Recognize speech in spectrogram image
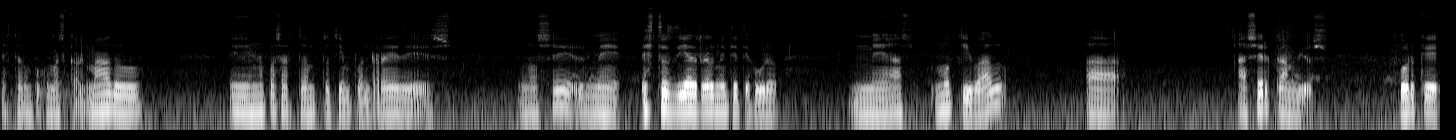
estar un poco más calmado, eh, no pasar tanto tiempo en redes, no sé, me, estos días realmente te juro, me has motivado a hacer cambios porque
